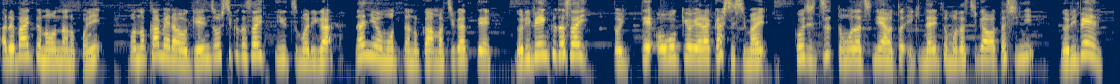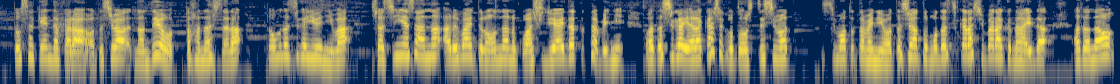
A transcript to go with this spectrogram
アルバイトの女の子に、このカメラを現像してくださいっていうつもりが、何を思ったのか間違って、のり弁くださいと言って大ボケをやらかしてしまい、後日友達に会うといきなり友達が私に、のり弁と叫んだから、私はなんでよと話したら、友達が言うには、写真屋さんのアルバイトの女の子は知り合いだったために、私がやらかしたことをしてしましまったために、私は友達からしばらくの間、あだ名を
